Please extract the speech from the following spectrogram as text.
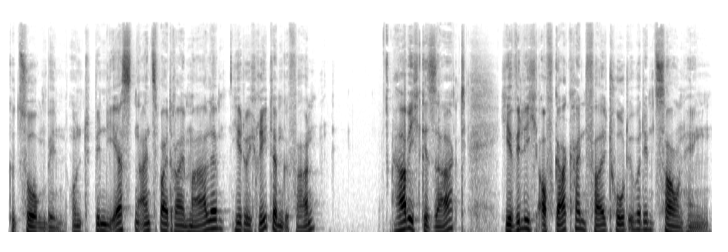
gezogen bin und bin die ersten ein, zwei, drei Male hier durch Rethem gefahren, habe ich gesagt, hier will ich auf gar keinen Fall tot über dem Zaun hängen.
